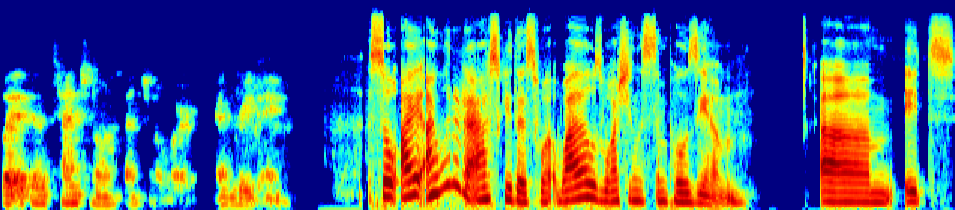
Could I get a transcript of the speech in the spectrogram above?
but it's intentional, intentional work and reading. So I, I wanted to ask you this while I was watching the symposium. Um, it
